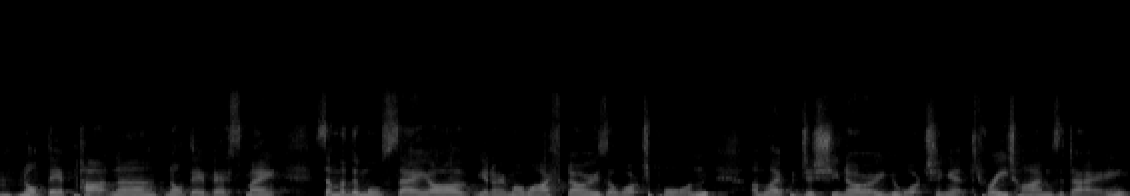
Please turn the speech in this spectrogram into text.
Mm-hmm. Not their partner, not their best mate. Some of them will say, Oh, you know, my wife knows I watch porn. I'm like, But does she know you're watching it three times a day?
